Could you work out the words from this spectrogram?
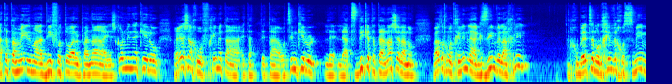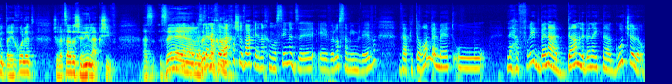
אתה תמיד מעדיף אותו על פניי, יש כל מיני כאילו, ברגע שאנחנו הופכים את ה... את ה, את ה רוצים כאילו להצדיק את הטענה שלנו, ואז אנחנו מתחילים להגזים ולהכליל, אנחנו בעצם הולכים וחוסמים את היכולת של הצד השני להקשיב. אז זה, זה, זה, זה ככה... זה נקודה חשובה, כי אנחנו עושים את זה אה, ולא שמים לב, והפתרון באמת הוא להפריד בין האדם לבין ההתנהגות שלו.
